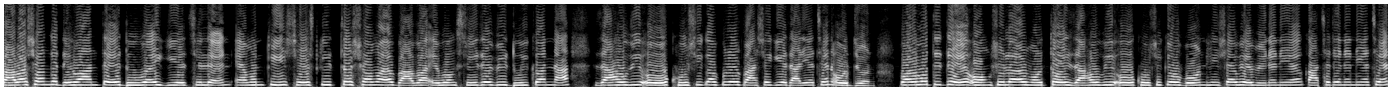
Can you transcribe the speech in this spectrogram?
বাবার সঙ্গে দেহ আনতে দুবাই গিয়েছিলেন, এমনকি শেষকৃত্যর সময় বাবা এবং শ্রীদেবীর দুই কন্যা জাহ্নবী ও খুশি কাপুরের পাশে গিয়ে দাঁড়িয়েছেন অর্জুন। পরবর্তীতে অংশুলার মতোই জাহবি ও খুশিকেও বোন হিসাবে মেনে নিয়ে, কাছে টেনে নিয়েছেন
